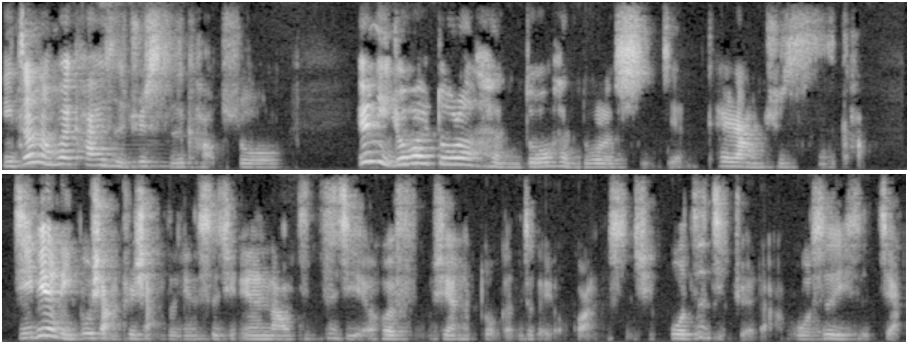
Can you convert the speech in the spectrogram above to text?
你真的会开始去思考说，因为你就会多了很多很多的时间，可以让你去思考。即便你不想去想这件事情，因为脑子自己也会浮现很多跟这个有关的事情。我自己觉得啊，我是一直这样，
